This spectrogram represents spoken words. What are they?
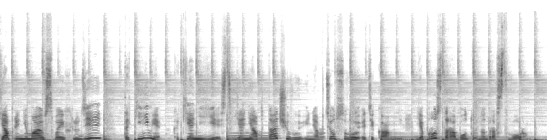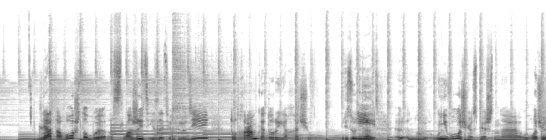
Я принимаю своих людей такими, какие они есть. Я не обтачиваю и не обтесываю эти камни. Я просто работаю над раствором для того, чтобы сложить из этих людей тот храм, который я хочу. Результат? И э, ну, у него очень, успешный, очень,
